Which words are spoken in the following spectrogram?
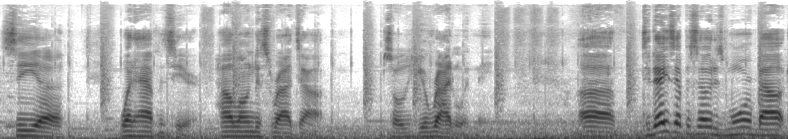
see uh, what happens here, how long this rides out. So you're riding with me. Uh, today's episode is more about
